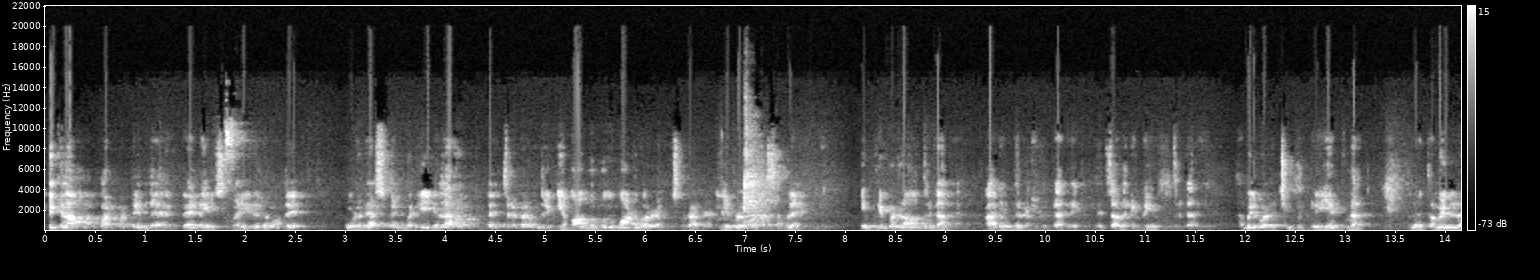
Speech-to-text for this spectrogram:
இதுக்கெல்லாம் அப்பாற்பட்ட இந்த வேலை சுமை இதில் வந்து இவ்வளோ நேரம் ஸ்பெண்ட் பண்ணி எல்லாரும் இப்போ எத்தனை பேர் வந்திருக்கீங்க? வாங்கும்போது மாணவர் அப்படின்னு சொல்றாங்க. எவ்வளோ பேர் சம்பளம். எப்படிப்பட்டலாம் வந்திருக்காங்க? ராஜேந்திரன் இருக்காரு எழுத்தாளர் இமயம் வந்திருக்காரு. தமிழ் வளர்ச்சி பற்றிய இயக்குனர் இந்த தமிழ்ல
